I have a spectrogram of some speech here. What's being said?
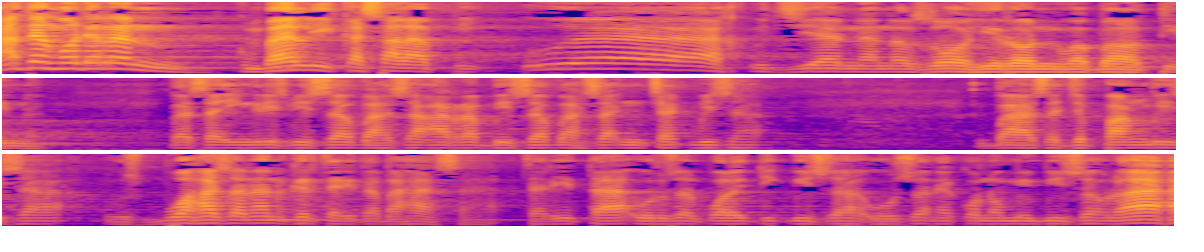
santen modern. Kembali ke salapi wah ujian zohiron wa batin. Bahasa Inggris bisa bahasa Arab bisa bahasa Encek bisa. Bahasa Jepang bisa. Bahasa negeri cerita bahasa. Cerita urusan politik bisa urusan ekonomi bisa. Lah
